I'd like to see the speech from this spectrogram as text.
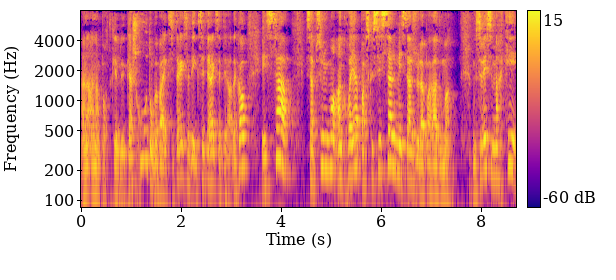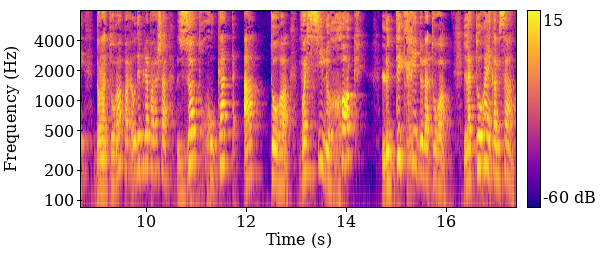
à, n'importe quel cache-route, on peut pas etc etc etc, etc d'accord? Et ça c'est absolument incroyable parce que c'est ça le message de la paradouma. Vous savez c'est marqué dans la Torah au début de la paracha Zot Rukat a Torah. Voici le roc le décret de la Torah. La Torah est comme ça.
